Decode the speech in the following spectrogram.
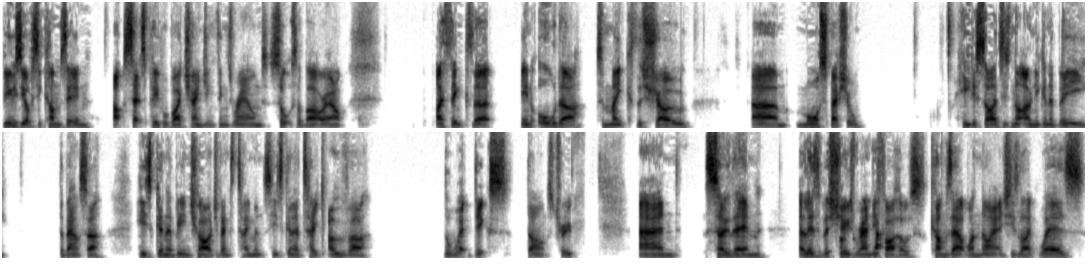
Busey obviously comes in, upsets people by changing things around, sorts the bar out. I think that in order to make the show um, more special, he decides he's not only going to be the bouncer, he's going to be in charge of entertainments. He's going to take over the Wet Dicks dance troupe. And so then Elizabeth Shue's Randy Firehorse comes out one night and she's like, Where's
